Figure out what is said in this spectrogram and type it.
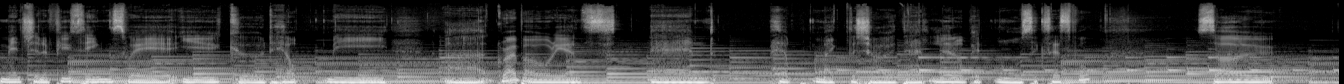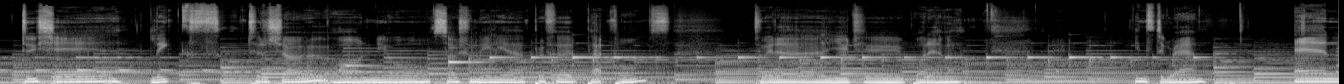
mention a few things where you could help me grow my audience and help make the show that little bit more successful. So, do share links to the show on your social media preferred platforms Twitter, YouTube, whatever, Instagram. And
